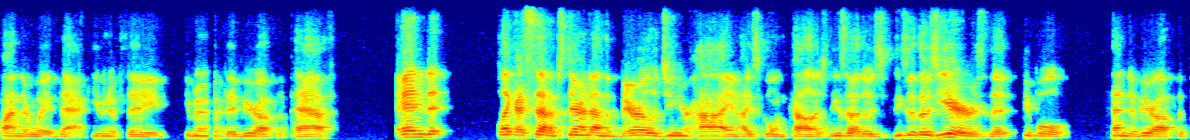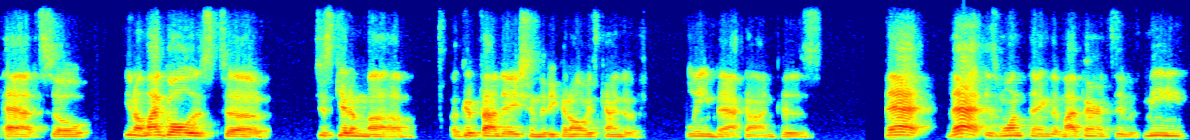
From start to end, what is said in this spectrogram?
find their way back, even if they even if they veer off the path. And like I said, I'm staring down the barrel of junior high and high school and college. These are those these are those years that people tend to veer off the path. So you know, my goal is to just get him uh, a good foundation that he can always kind of lean back on because that that is one thing that my parents did with me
